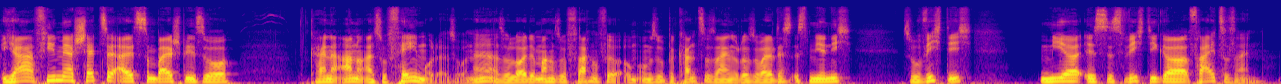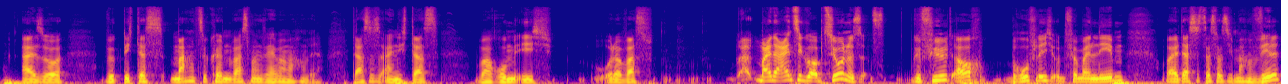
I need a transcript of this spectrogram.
ja, viel mehr schätze als zum Beispiel so, keine Ahnung, also Fame oder so, ne? Also Leute machen so Sachen, für, um, um so bekannt zu sein oder so weiter. Das ist mir nicht so wichtig. Mir ist es wichtiger, frei zu sein. Also wirklich das machen zu können, was man selber machen will. Das ist eigentlich das, warum ich oder was meine einzige Option ist, gefühlt auch beruflich und für mein Leben, weil das ist das, was ich machen will.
